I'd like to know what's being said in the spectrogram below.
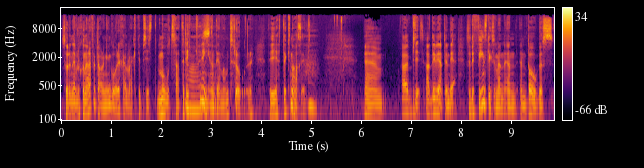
Så den evolutionära förklaringen går i själva verket i precis motsatt riktning det. än det man tror. Det är jätteknasigt. Ehm, ja, precis. Ja, det är egentligen det. Så det finns liksom en, en, en bogus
